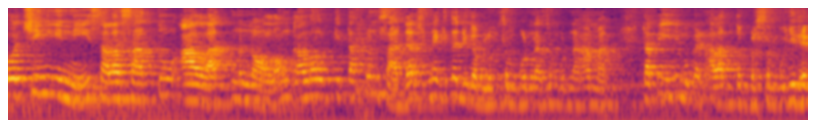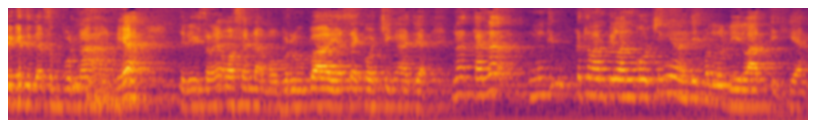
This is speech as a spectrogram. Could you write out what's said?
coaching ini salah satu alat menolong kalau kita pun sadar sebenarnya kita juga belum sempurna-sempurna amat. Tapi ini bukan alat untuk bersembunyi dari ketidaksempurnaan ya. Jadi misalnya oh saya tidak mau berubah ya saya coaching aja. Nah karena mungkin keterampilan coachingnya nanti perlu dilatih ya.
